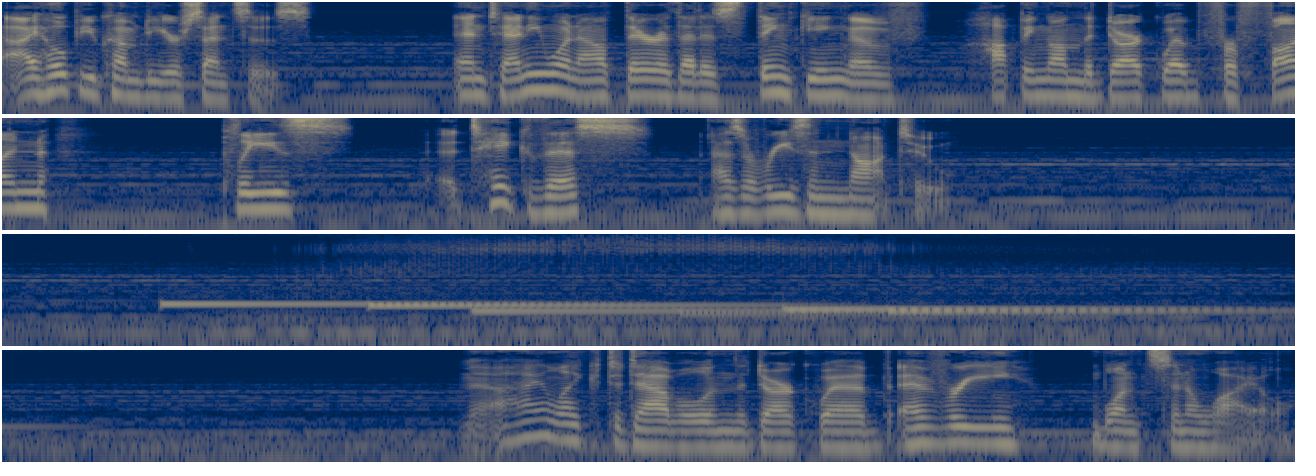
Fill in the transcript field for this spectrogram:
I hope you come to your senses. And to anyone out there that is thinking of hopping on the dark web for fun Please take this as a reason not to. I like to dabble in the dark web every once in a while.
